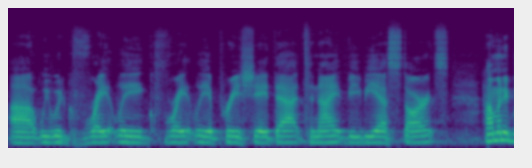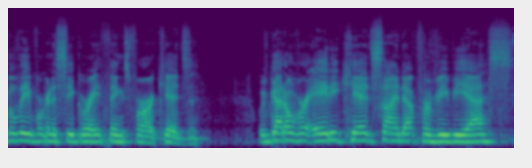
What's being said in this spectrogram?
Uh, we would greatly, greatly appreciate that. Tonight, VBS starts. How many believe we're going to see great things for our kids? We've got over 80 kids signed up for VBS.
